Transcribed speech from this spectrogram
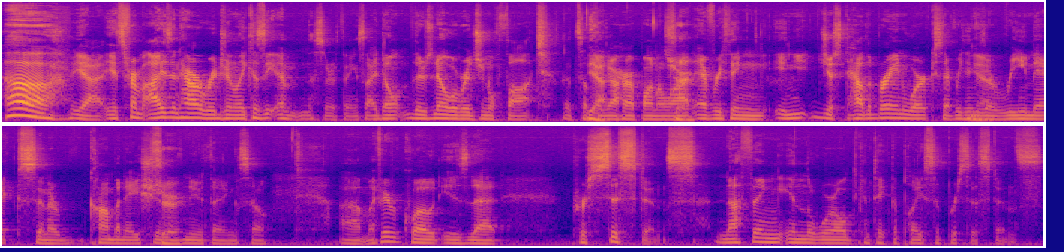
Ah, yeah, it's from Eisenhower originally because um, this are things I don't. There's no original thought. That's something Yeah, I harp on a lot. sure. Everything in just how the brain works. Everything's Yeah. a remix and a combination Sure. of new things. So, uh, my favorite quote is that persistence. Nothing in the world can take the place of persistence.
